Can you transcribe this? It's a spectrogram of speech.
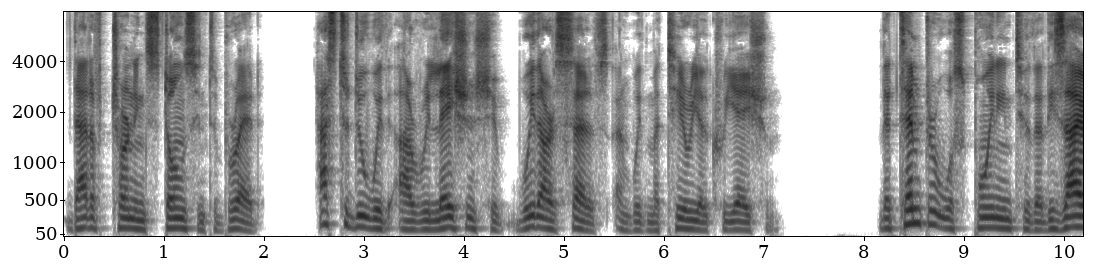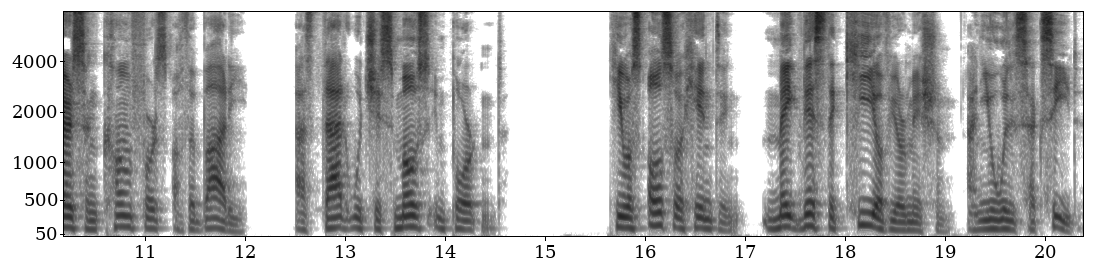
that of turning stones into bread, has to do with our relationship with ourselves and with material creation. The tempter was pointing to the desires and comforts of the body as that which is most important. He was also hinting make this the key of your mission and you will succeed.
